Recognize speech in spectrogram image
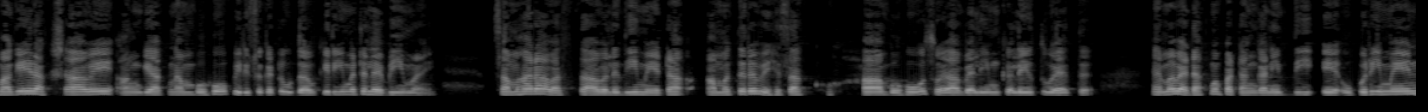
මගේ රක්ෂාවේ අංගයක් නම් බොහෝ පිරිසකට උදව් කිරීමට ලැබීමයි. සමහර අවස්ථාවලදී මේට අමතර වෙහෙසක් හා බොහෝ සොයා බැලීම් කළ යුතු ඇත. හැම වැඩක්ම පටන් ගනිද්දී ඒ උපරිමයෙන්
